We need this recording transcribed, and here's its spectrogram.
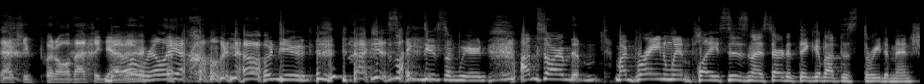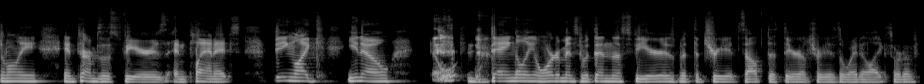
to actually put all that together. No, really? Oh no, dude! I just like do some weird. I'm sorry, my brain went places, and I started to think about this three dimensionally in terms of spheres and planets being like, you know, dangling ornaments within the spheres, but the tree itself, the ethereal tree, is the way to like sort of.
